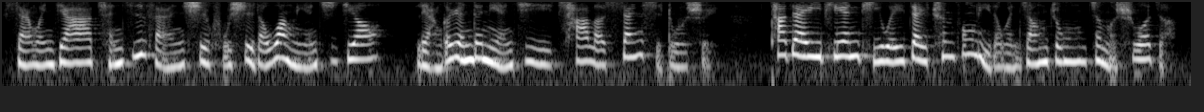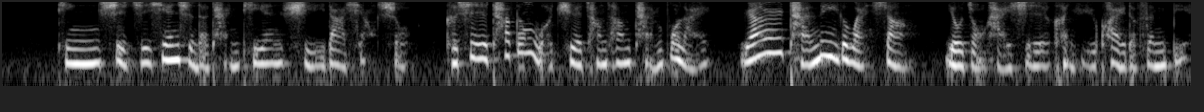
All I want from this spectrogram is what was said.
散文家陈之凡是胡适的忘年之交。两个人的年纪差了三十多岁。他在一篇题为《在春风里》的文章中这么说着：“听世之先生的谈天是一大享受，可是他跟我却常常谈不来。然而谈了一个晚上，又总还是很愉快的分别。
